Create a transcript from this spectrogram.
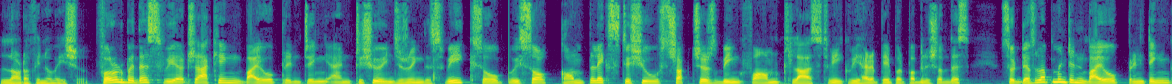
a lot of innovation. Followed by this, we are tracking bioprinting and tissue engineering this week. So we saw complex tissue structures being formed last week. We had a paper published on this. So, development in bioprinting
